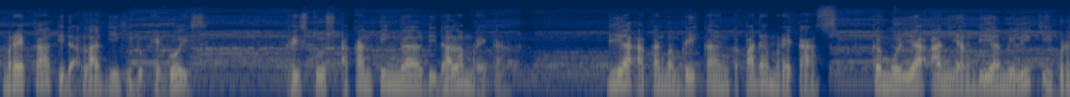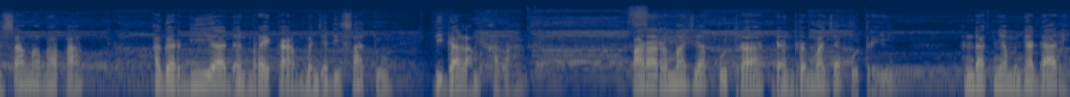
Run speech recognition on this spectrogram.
Mereka tidak lagi hidup egois. Kristus akan tinggal di dalam mereka dia akan memberikan kepada mereka kemuliaan yang dia miliki bersama Bapa, agar dia dan mereka menjadi satu di dalam Allah. Para remaja putra dan remaja putri hendaknya menyadari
